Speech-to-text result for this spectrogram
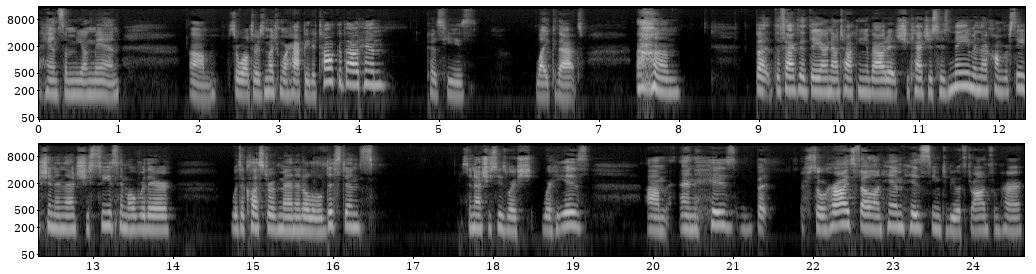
a handsome young man, um, Sir Walter is much more happy to talk about him because he's like that. Um, but the fact that they are now talking about it, she catches his name in their conversation, and then she sees him over there with a cluster of men at a little distance. So now she sees where she, where he is, um, and his. But so her eyes fell on him. His seemed to be withdrawn from her.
